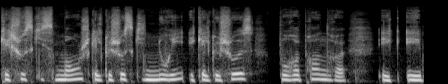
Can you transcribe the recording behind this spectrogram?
quelque chose qui se mange, quelque chose qui nourrit et quelque chose, pour reprendre et,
